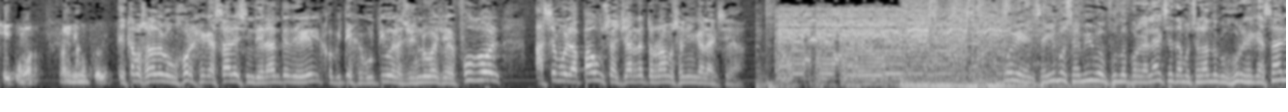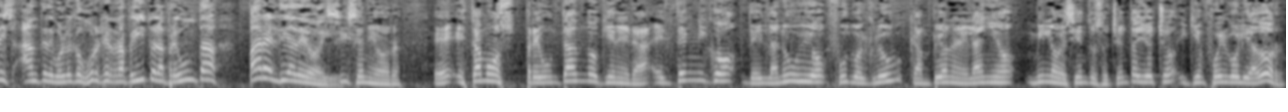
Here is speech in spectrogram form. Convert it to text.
Sí, como no, no hay ningún problema. Estamos hablando con Jorge Casales, integrante del Comité Ejecutivo de la Asociación Uruguaya de Fútbol. Hacemos la pausa, ya retornamos aquí en Galaxia. Muy bien, seguimos en vivo en Fútbol por Galaxia, estamos hablando con Jorge Casales. Antes de volver con Jorge, rapidito la pregunta para el día de hoy. Sí, señor. Eh, estamos preguntando quién era el técnico del Danubio Fútbol Club, campeón en el año 1988, y quién fue el goleador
